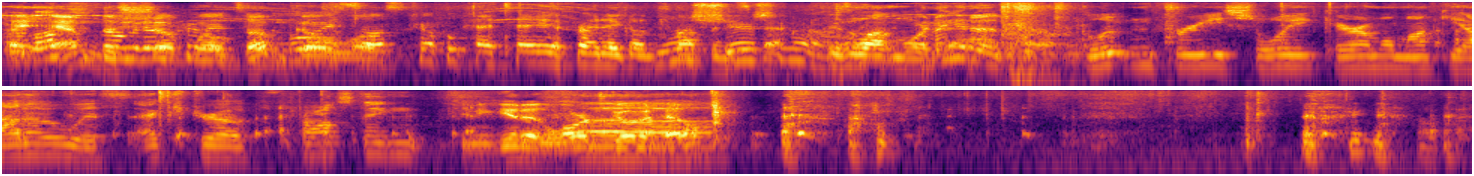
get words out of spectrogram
I am the domino Shubwell crements with Dub Go sauce, truffle pate, a fried egg on top, and share spam. some? There's a lot more Can I get a gluten-free soy caramel macchiato with extra frosting? Can you get a large go to hell? Uh, okay.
